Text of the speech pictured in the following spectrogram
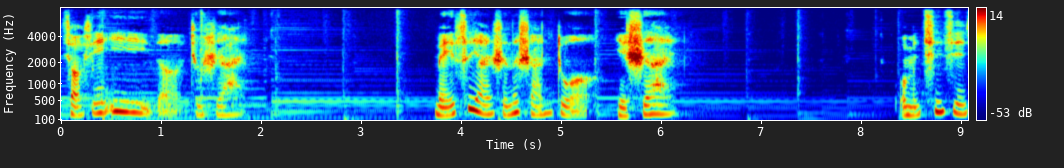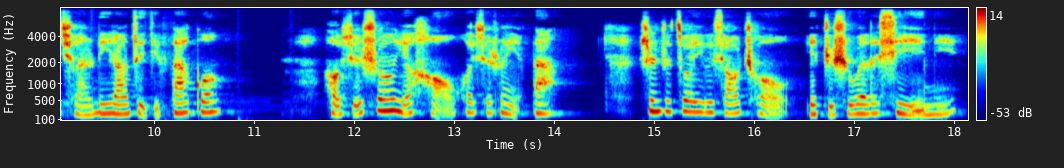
小心翼翼的就是爱，每一次眼神的闪躲也是爱。我们倾尽全力让自己发光，好学生也好，坏学生也罢，甚至做一个小丑，也只是为了吸引你。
